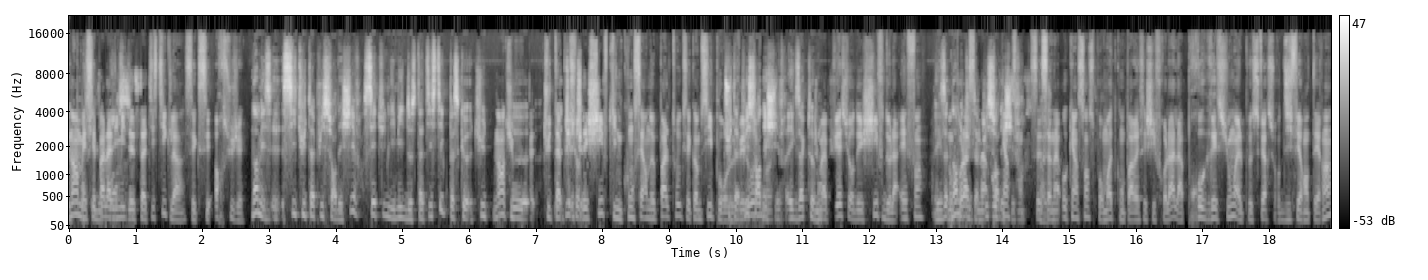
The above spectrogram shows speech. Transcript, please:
non, mais c'est pas la limite des statistiques là, c'est que c'est hors sujet. Non, mais si tu t'appuies sur des chiffres, c'est une limite de statistiques parce que tu... Non, tu t'appuies sur des chiffres qui ne concernent pas le truc, c'est comme si pour... Tu t'appuies sur des chiffres, exactement. Je m'appuyais sur des chiffres de la F1. Exactement, voilà, ça n'a aucun, aucun sens pour moi de comparer ces chiffres-là. La progression, elle peut se faire sur différents terrains.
